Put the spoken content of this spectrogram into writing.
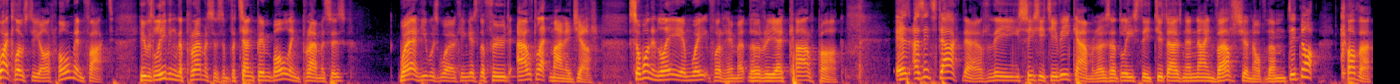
Quite close to your home, in fact. He was leaving the premises of the 10 pin bowling premises where he was working as the food outlet manager. Someone lay in wait for him at the rear car park. As it's dark there, the CCTV cameras, at least the 2009 version of them, did not cover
